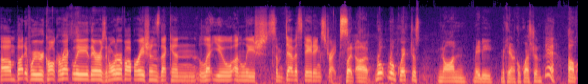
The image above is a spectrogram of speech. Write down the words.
Um, but if we recall correctly, there is an order of operations that can let you unleash some devastating strikes. But uh, real, real quick, just non maybe mechanical question. Yeah. Um,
